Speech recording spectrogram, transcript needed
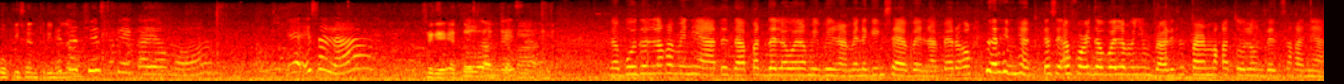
cookies and cream Ito, lang. cheesecake. Ayaw mo? Eh, isa lang. Sige, ito at saka... ah. Nabudol na kami ni ate. Dapat dalawa lang bibili namin. Naging seven na. Pero okay na rin yan. Kasi affordable naman yung brownies. At para makatulong din sa kanya.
